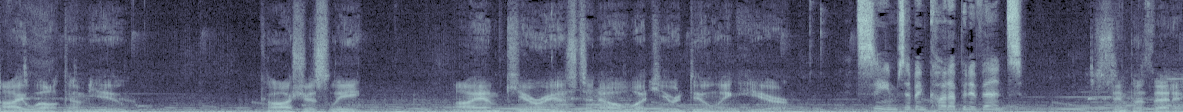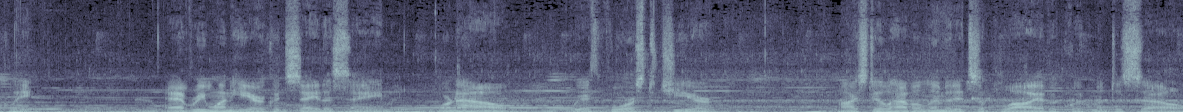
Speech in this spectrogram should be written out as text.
I welcome you. Cautiously, I am curious to know what you're doing here. It seems I've been caught up in events. Sympathetically. Everyone here could say the same. For now, with forced cheer, I still have a limited supply of equipment to sell.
